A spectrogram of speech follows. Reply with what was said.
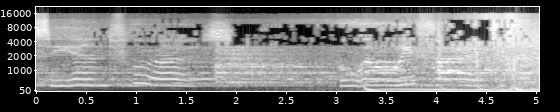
was the end for us. But will we fight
